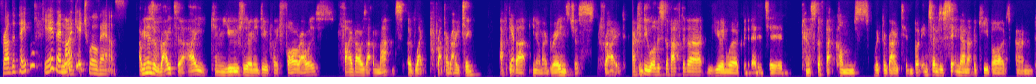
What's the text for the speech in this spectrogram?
For other people, yeah, they yeah. might get 12 hours. I mean, as a writer, I can usually only do probably four hours, five hours at a max of like proper writing after yep. that, you know, my brain's just fried. I can do other stuff after that, reviewing work, bit of editing, kind of stuff that comes with the writing. But in terms of sitting down at the keyboard and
